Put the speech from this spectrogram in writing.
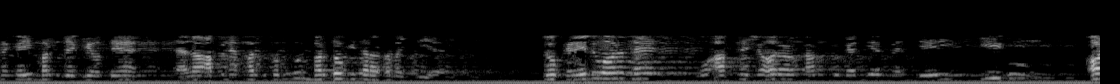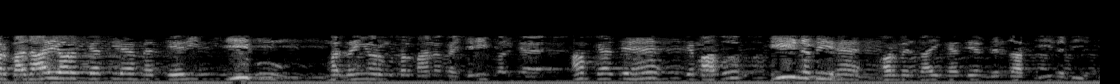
میں کئی مرد دیکھے ہوتے ہیں۔ ایسا اپنے مرد کو مردوں کی طرح سمجھتی ہے۔ جو گھریلو عورت ہے، وہ اپنے شوہر اور کام کو کہتی ہے، میں تیری ہی ہوں۔ اور بازاری عورت کہتی ہے، میں تیری ہی ہوں۔ مرزئی اور مسلمانوں کا یہی فرق ہے۔ ہم کہتے ہیں کہ محبوب ہی نبی ہے اور مرزائی کہتے ہیں، مرزا بھی نبی ہے۔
